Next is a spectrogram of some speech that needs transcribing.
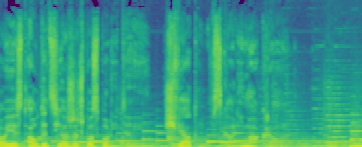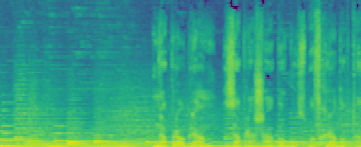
To jest audycja Rzeczpospolitej. Świat w skali makro. Na program zaprasza Bogusław Hrabota.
